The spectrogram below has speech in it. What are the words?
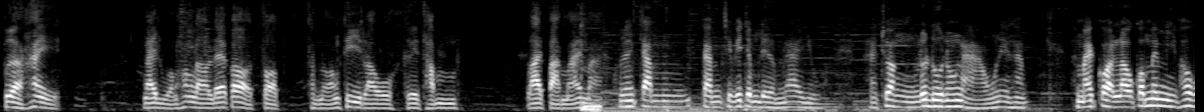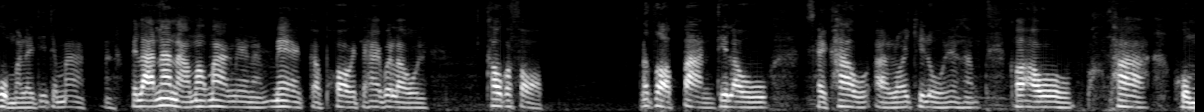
เพื่อให้ในหลวงของเราและก็ตอบสนองที่เราเคยทำลายป่าไม้มาคุณยังจำจำชีวิตเดิมๆได้อยู่ ช่วงฤดูหนาวๆเนี่ยครับสมัยก่อนเราก็ไม่มีผ้าห่มอะไรที่จะมาก เวลาหน้าหนาวมากๆเนี่ยนะแม่กับพ่อจะให้พวกเราเข้ากระสอบ กระสอบป่านที่เราใส่ข้าวร้อยกิโลเนี่ยครับ ก็เอาผ้าห่ม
